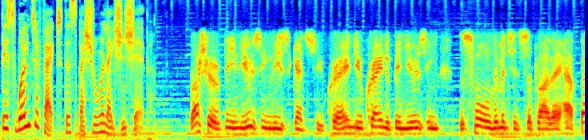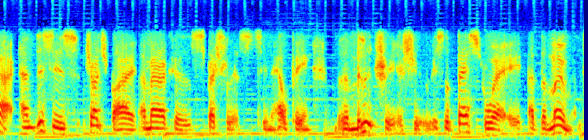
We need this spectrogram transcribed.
this won't affect the special relationship. Russia have been using these against Ukraine. Ukraine have been using the small limited supply they have back. And this is judged by America's specialists in helping the military issue is the best way at the moment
